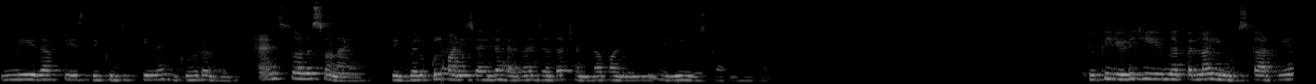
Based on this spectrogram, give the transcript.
ਮੇਰਾ ਫੇਸ ਦੇਖੋ ਜੀ ਕਿੰਨਾ ਗੋਰਾ ਗੋਰਾ। ਐਂਡ ਸੋਹਣਾ ਸੋਹਣਾ ਹੈ ਤੇ ਬਿਲਕੁਲ ਪਾਣੀ ਚਾਹੀਦਾ ਹੈਗਾ, ਜ਼ਿਆਦਾ ਠੰਡਾ ਪਾਣੀ ਵੀ ਨਹੀਂ ਯੂਜ਼ ਕਰਨਾ ਹੈਗਾ। ਕਿਉਂਕਿ ਜਿਹੜੀ ਚੀਜ਼ ਮੈਂ ਪਹਿਲਾਂ ਯੂਜ਼ ਕਰਦੀ ਆ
